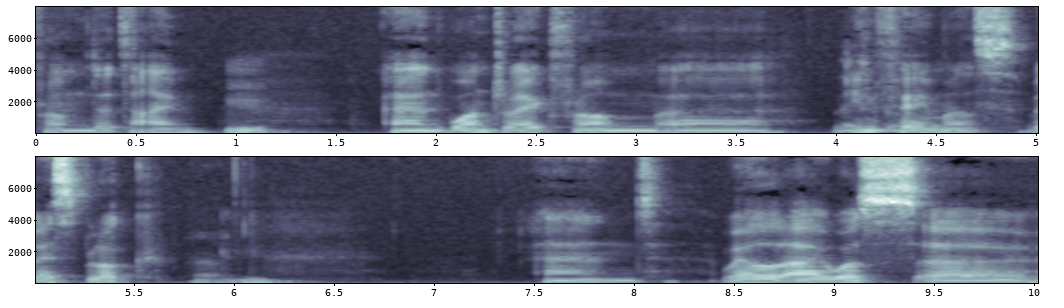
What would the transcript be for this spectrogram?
from the time, Mm. and one track from uh, Westblock. infamous Westblock. Yeah. Mm. And well, I was uh,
